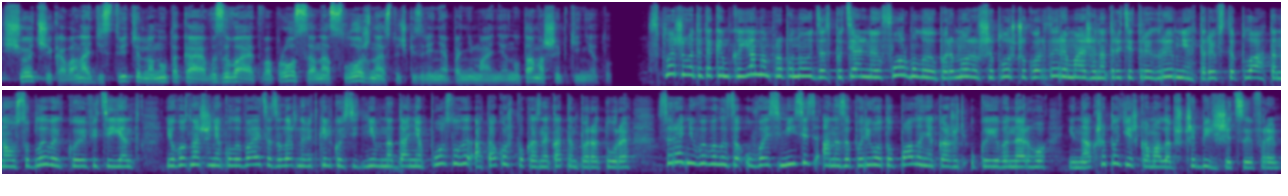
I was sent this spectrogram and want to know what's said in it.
счетчиков. Она действительно, ну, такая, вызывает вопросы, она сложная с точки зрения понимания, но там ошибки нету. Сплачувати таким киянам пропонують за спеціальною формулою, перемноживши площу квартири майже на 33 гривні, тариф з тепла та на особливий коефіцієнт. Його значення коливається залежно від кількості днів надання послуги, а також показника температури. Середню вивели за увесь місяць, а не за період опалення, кажуть у Київенерго. Інакше платіжка мала б ще більші цифри.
